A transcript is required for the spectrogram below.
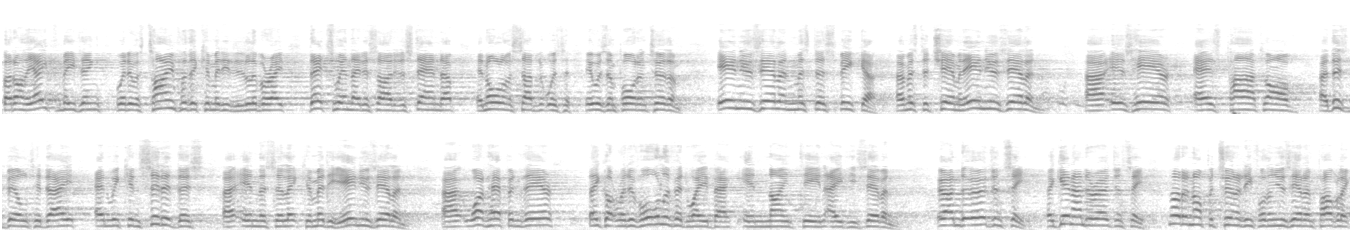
but on the eighth meeting when it was time for the committee to deliberate. That's when they decided to stand up, and all of a sudden it was, it was important to them. Air New Zealand, Mr Speaker, uh, Mr Chairman, Air New Zealand uh, is here as part of uh, this bill today, and we considered this uh, in the Select Committee. Air New Zealand, uh, what happened there? They got rid of all of it way back in 1987 under urgency, again under urgency, not an opportunity for the New Zealand public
